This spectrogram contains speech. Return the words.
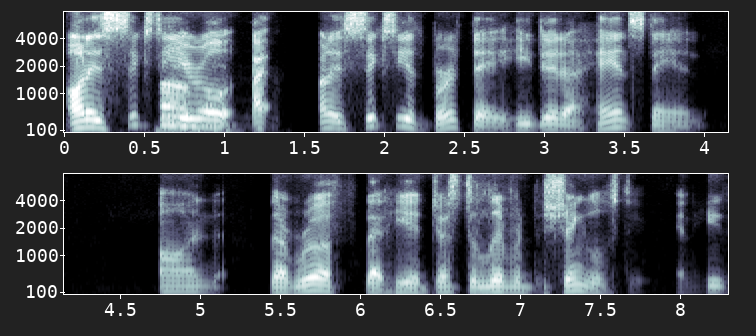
on his 60 um, year old I, on his 60th birthday he did a handstand on the roof that he had just delivered the shingles to and he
